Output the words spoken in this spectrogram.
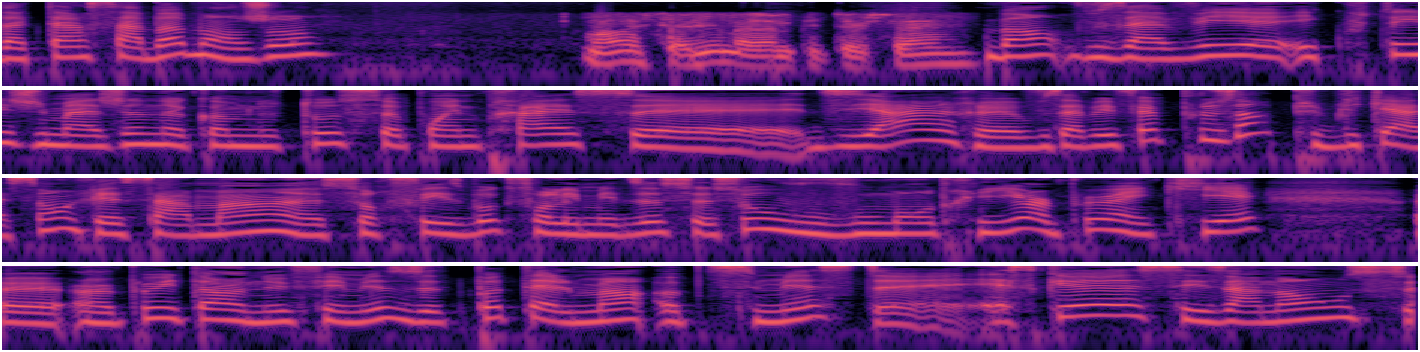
Docteur Sabat, bonjour salut, Madame Peterson. Bon, vous avez euh, écouté, j'imagine, comme nous tous, ce point de presse euh, d'hier. Euh, vous avez fait plusieurs publications récemment sur Facebook, sur les médias sociaux, où vous vous montriez un peu inquiet, un peu étant un euphémisme. Vous n'êtes pas tellement optimiste. Est-ce que ces annonces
